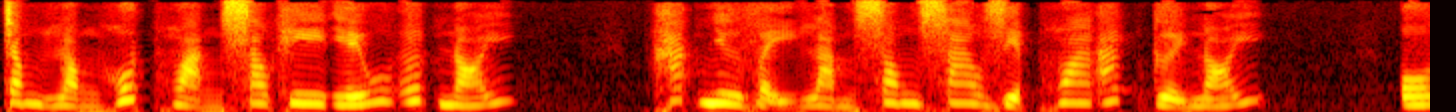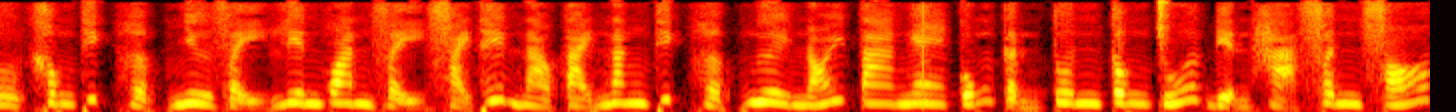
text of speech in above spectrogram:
Trong lòng hốt hoảng sau khi yếu ớt nói. Khác như vậy làm xong sao Diệp Hoa ác cười nói. Ô, không thích hợp như vậy, liên quan vậy phải thế nào tài năng thích hợp, ngươi nói ta nghe cũng cần tuân công chúa điện hạ phân phó.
